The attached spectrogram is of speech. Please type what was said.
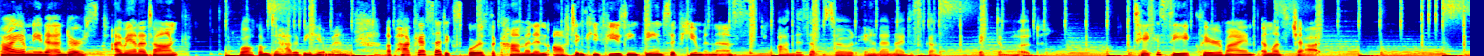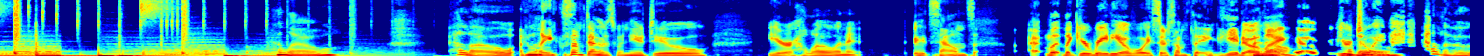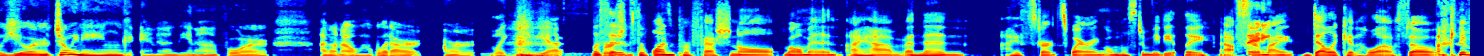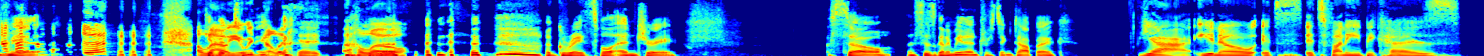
Hi, I'm Nina Enderst. I'm Anna Tonk. Welcome to How to Be Human, a podcast that explores the common and often confusing themes of humanness. On this episode, Anna and I discuss victimhood. Take a seat, clear your mind, and let's chat. Hello. Hello. I'm like sometimes when you do your hello and it it sounds like your radio voice or something, you know, know. like uh, you're joining. Hello, you are joining Anna and Nina for, I don't know what our our like PBS. Listen, it's the one professional moment I have, and then I start swearing almost immediately after my delicate hello. So give me it. Allow it you a me. delicate hello, a graceful entry. So this is going to be an interesting topic. Yeah, you know, it's it's funny because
